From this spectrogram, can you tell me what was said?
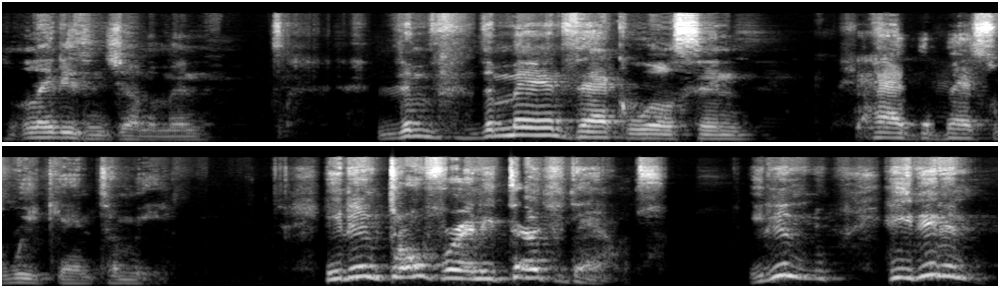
Ladies and gentlemen, the, the man Zach Wilson had the best weekend to me. He didn't throw for any touchdowns. He didn't he didn't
